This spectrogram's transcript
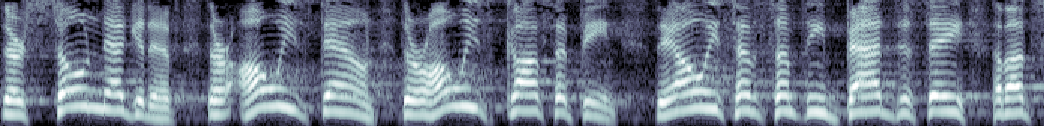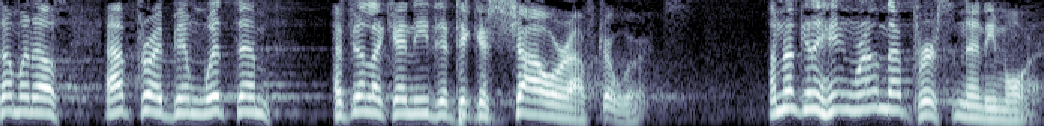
They're so negative. They're always down. They're always gossiping. They always have something bad to say about someone else. After I've been with them, I feel like I need to take a shower afterwards. I'm not going to hang around that person anymore.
